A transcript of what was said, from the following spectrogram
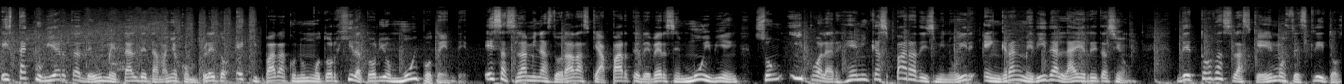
Está cubierta de un metal de tamaño completo equipada con un motor giratorio muy potente. Esas láminas doradas que aparte de verse muy bien son hipoalergénicas para disminuir en gran medida la irritación. De todas las que hemos descrito,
